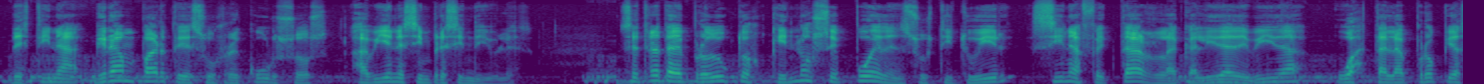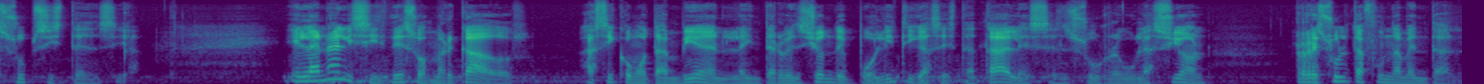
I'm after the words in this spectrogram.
destina gran parte de sus recursos a bienes imprescindibles. Se trata de productos que no se pueden sustituir sin afectar la calidad de vida o hasta la propia subsistencia. El análisis de esos mercados, así como también la intervención de políticas estatales en su regulación, resulta fundamental.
